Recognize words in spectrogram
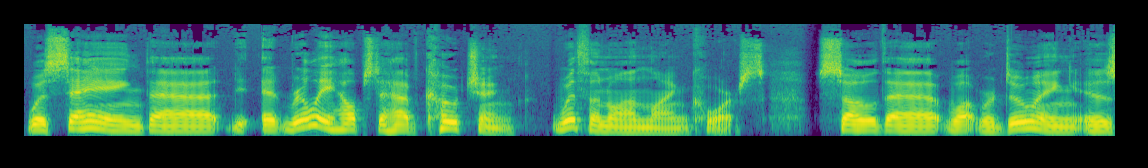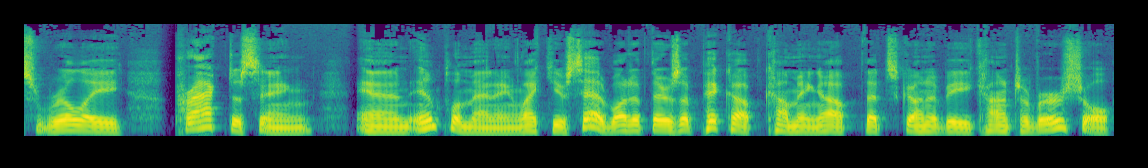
was saying that it really helps to have coaching with an online course so that what we're doing is really practicing and implementing. Like you said, what if there's a pickup coming up that's going to be controversial?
